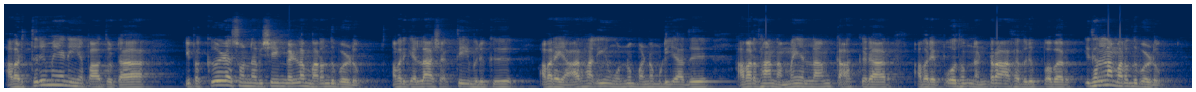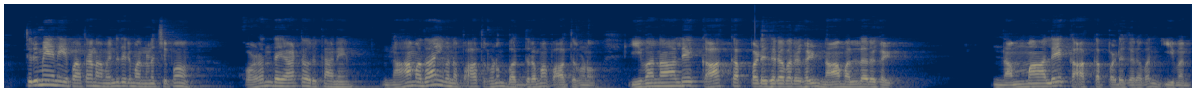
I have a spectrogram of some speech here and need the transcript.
அவர் திருமேனியை பார்த்துட்டா இப்போ கீழே சொன்ன விஷயங்கள்லாம் மறந்து போயிடும். அவருக்கு எல்லா சக்தியும் இருக்குது அவரை யாராலையும் ஒன்றும் பண்ண முடியாது. அவர் தான் நம்மையெல்லாம் காக்கிறார். அவர் எப்போதும் நன்றாக விருப்பவர். இதெல்லாம் மறந்து போயிடும். திருமேனியை பார்த்தா நாம் என்ன தெரியுமா நினச்சிப்போம்? குழந்தையாட்டம் இருக்கானே. நாம தான் இவனை பார்த்துக்கணும் பத்திரமா பார்த்துக்கணும். இவனாலே காக்கப்படுகிறவர்கள் நாம் அல்லர்கள். நம்மாலே காக்கப்படுகிறவன் இவன்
